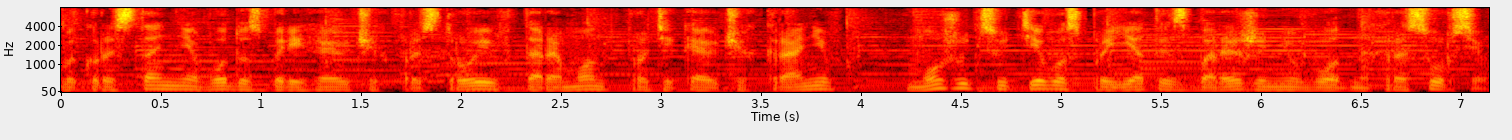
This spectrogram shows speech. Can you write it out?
використання водозберігаючих пристроїв та ремонт протікаючих кранів, можуть суттєво сприяти збереженню водних ресурсів.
